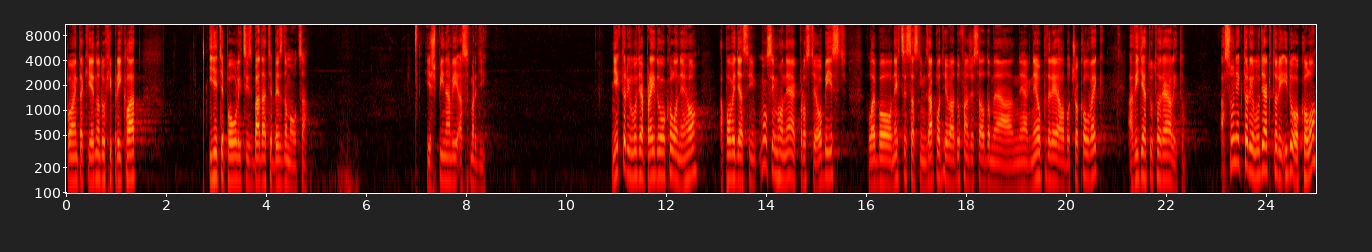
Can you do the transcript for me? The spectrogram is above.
Poviem taký jednoduchý príklad. Idete po ulici, zbadáte bezdomovca. Je špinavý a smrdí. Niektorí ľudia prejdú okolo neho a povedia si, musím ho nejak proste obísť, lebo nechce sa s ním zapodievať, dúfam, že sa odo mňa nejak neoptrie alebo čokoľvek a vidia túto realitu. A sú niektorí ľudia, ktorí idú okolo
